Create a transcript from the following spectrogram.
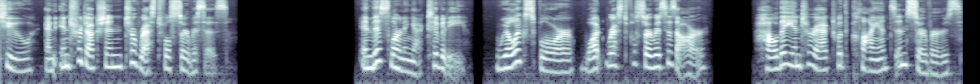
to An Introduction to RESTful Services. In this learning activity, we'll explore what RESTful services are, how they interact with clients and servers,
